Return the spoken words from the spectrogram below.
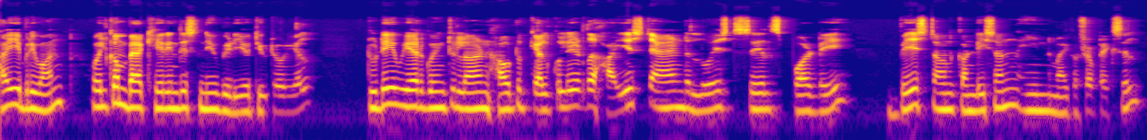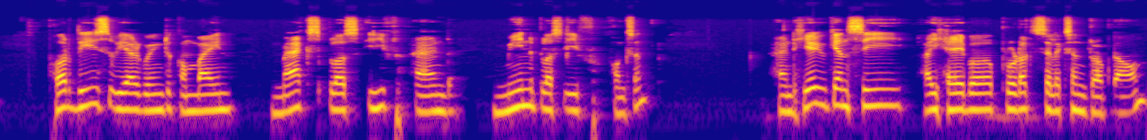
Hi everyone, welcome back here in this new video tutorial. Today we are going to learn how to calculate the highest and lowest sales per day based on condition in Microsoft Excel. For this we are going to combine max plus if and min plus if function. And here you can see I have a product selection drop down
